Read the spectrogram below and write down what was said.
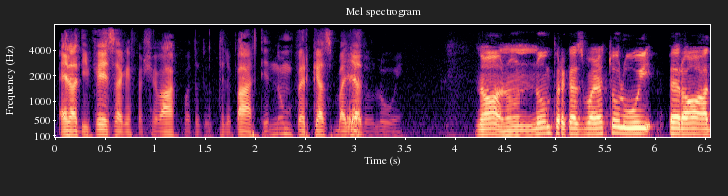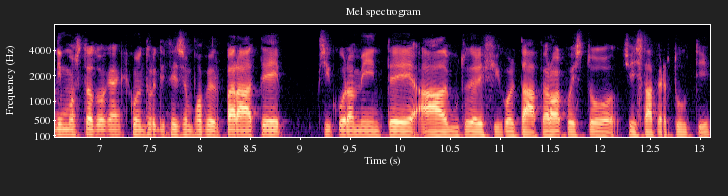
è la difesa che faceva acqua da tutte le parti e non perché ha sbagliato lui. No, non, non perché ha sbagliato lui, però ha dimostrato che anche contro difese un po' più preparate sicuramente ha avuto delle difficoltà, però questo ci sta per tutti.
